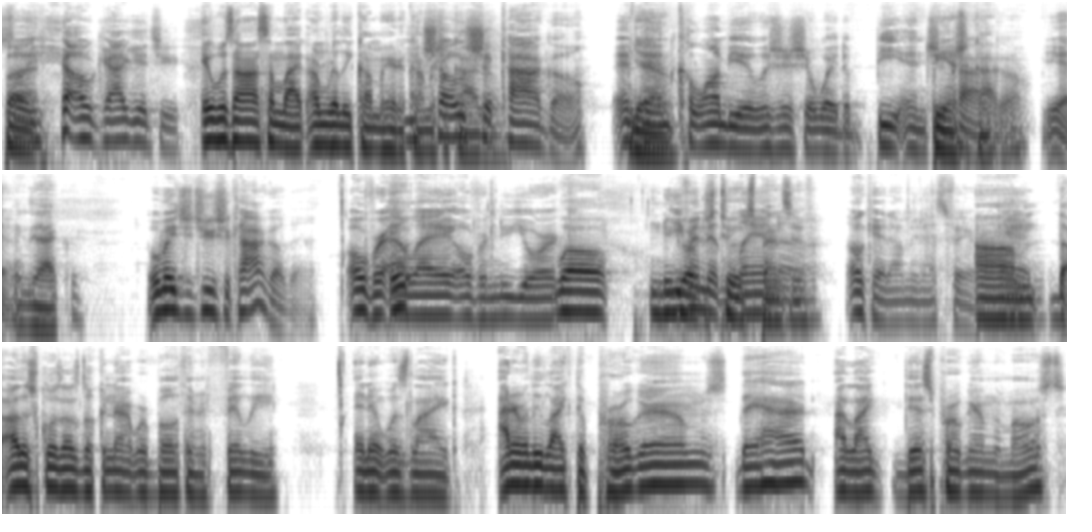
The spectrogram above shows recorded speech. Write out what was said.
So But- yeah, okay, I get you. It was on some like, I'm really coming here to You come chose to Chicago. Chicago. and Yeah. then Columbia was just your way to be in Be in Chicago. Chicago. Yeah. Exactly. What made you choose Chicago then? Over It- L.A., over New York, Well, New even York's too expensive. Okay, I mean that's fair. Um, And- the other schools I was looking at were both in Philly, and it was like I didn't really like the programs they had. I liked this program the most.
